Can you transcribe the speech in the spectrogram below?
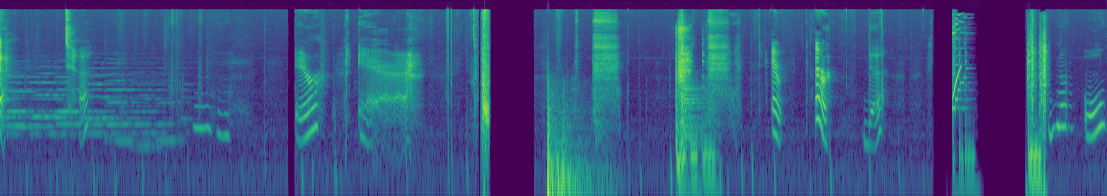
T. T. Air. Air. Air. Air. D. N. O.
